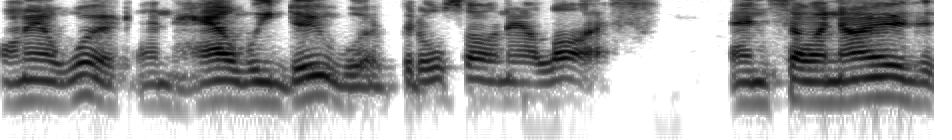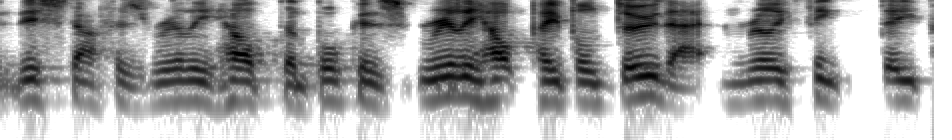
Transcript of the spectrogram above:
on our work and how we do work, but also on our life. And so I know that this stuff has really helped. The book has really helped people do that and really think deep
